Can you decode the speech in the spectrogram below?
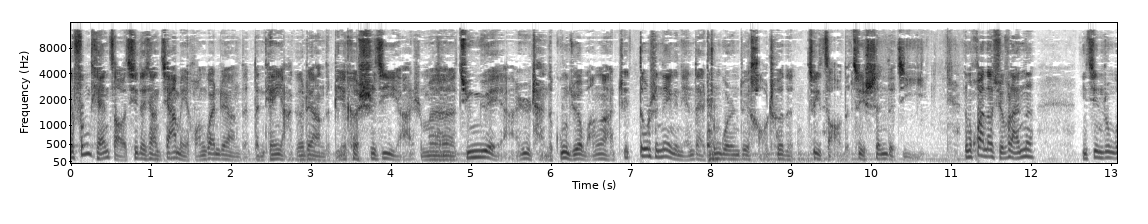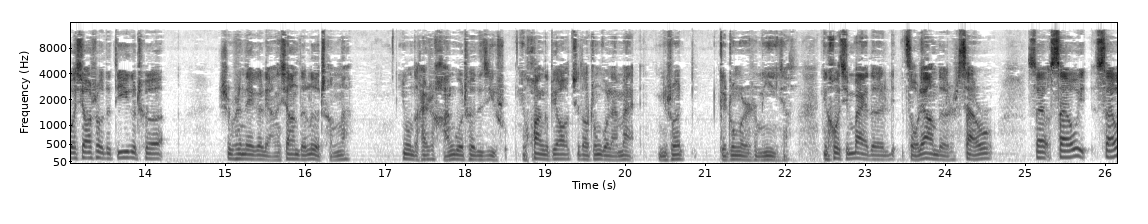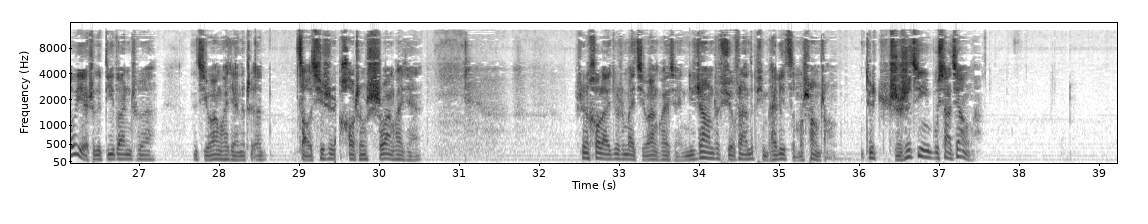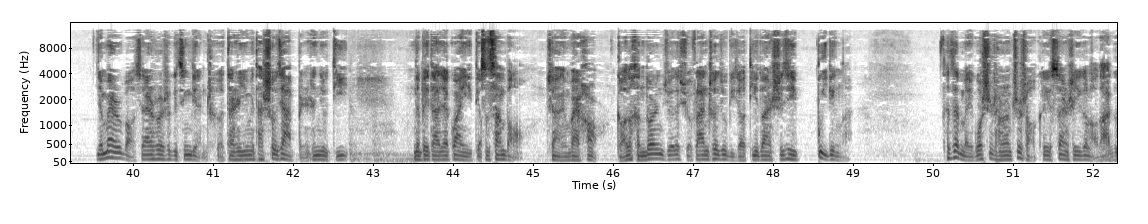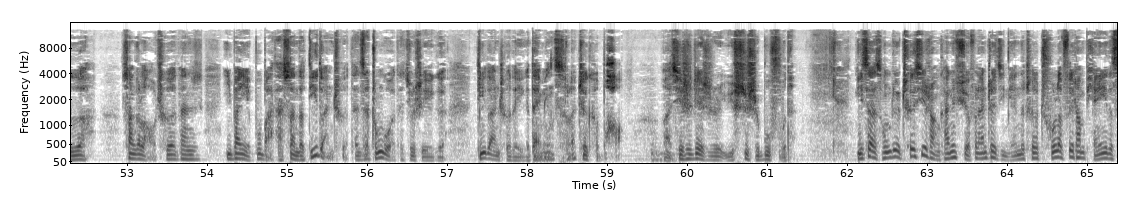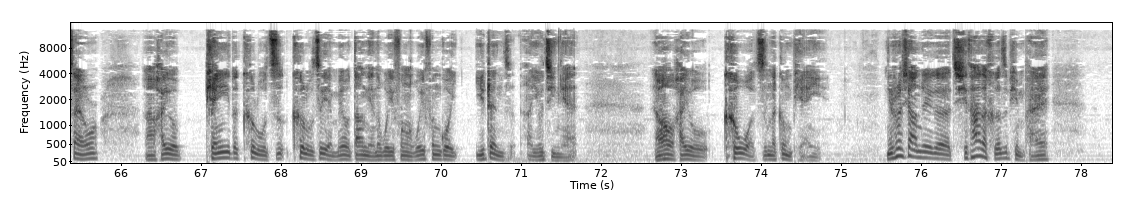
这丰田早期的像佳美皇冠这样的，本田雅阁这样的，别克世纪啊，什么君越呀，日产的公爵王啊，这都是那个年代中国人对好车的最早的、最深的记忆。那么换到雪佛兰呢？你进中国销售的第一个车，是不是那个两厢的乐城啊？用的还是韩国车的技术，你换个标就到中国来卖，你说给中国人什么印象？你后期卖的走量的赛欧，赛赛欧赛欧也是个低端车，几万块钱的车，早期是号称十万块钱，甚至后来就是卖几万块钱。你这样这雪佛兰的品牌力怎么上涨？就只是进一步下降啊。那迈锐宝虽然说是个经典车，但是因为它售价本身就低，那被大家冠以“屌丝三宝”这样一个外号。搞得很多人觉得雪佛兰车就比较低端，实际不一定啊。它在美国市场上至少可以算是一个老大哥，算个老车，但是一般也不把它算到低端车。但在中国，它就是一个低端车的一个代名词了，这可不好啊。其实这是与事实不符的。你再从这个车系上看，你雪佛兰这几年的车，除了非常便宜的赛欧，啊，还有便宜的克鲁兹，克鲁兹也没有当年的威风了，威风过一阵子啊，有几年。然后还有科沃兹，那更便宜。你说像这个其他的合资品牌，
